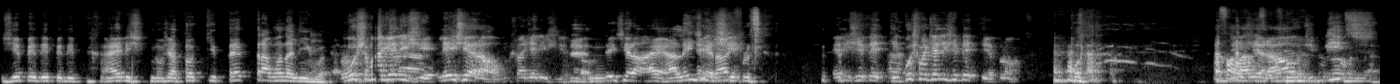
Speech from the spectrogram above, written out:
GPD, a LG, não já estou aqui até travando a língua. Vamos chamar de LG, lei geral. Vamos chamar de LG. É, lei geral, é, a lei LG, geral de LGBT. Ah. Vamos chamar de LGBT, pronto. a lei geral de bits,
